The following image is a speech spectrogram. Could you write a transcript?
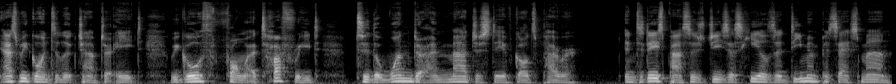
As we go into Luke chapter 8, we go from a tough read to the wonder and majesty of God's power. In today's passage, Jesus heals a demon possessed man,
